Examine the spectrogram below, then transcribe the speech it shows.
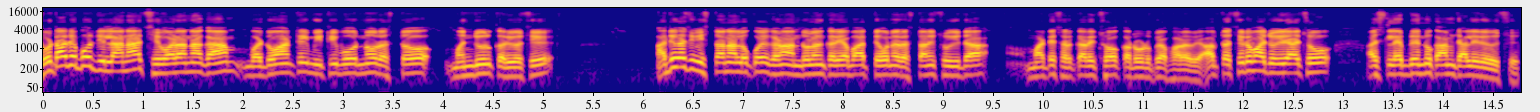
છોટાઉદેપુર જિલ્લાના છેવાડાના ગામ વઢવાણથી મીઠીબોરનો રસ્તો મંજૂર કર્યો છે. આદિવાસી વિસ્તારના લોકોએ ઘણા આંદોલન કર્યા બાદ તેઓને રસ્તાની સુવિધા માટે સરકારે છ કરોડ રૂપિયા ફાળવ્યા. આપ તસવીરોમાં જોઈ રહ્યા છો, આ સ્લેબ ડ્રેનનું કામ ચાલી રહ્યું છે.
